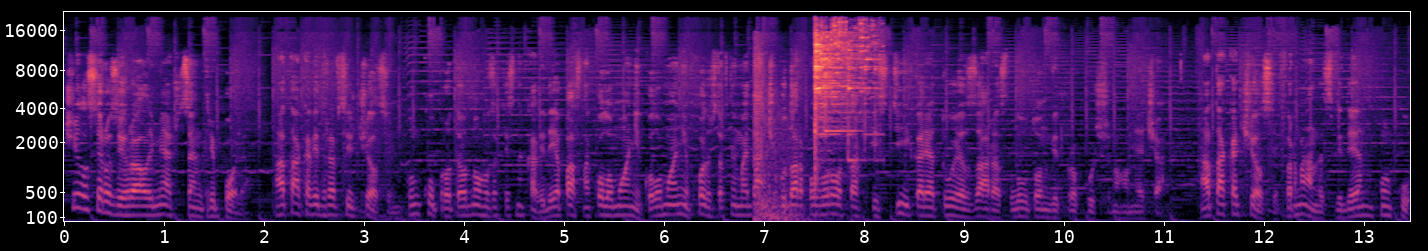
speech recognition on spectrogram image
Челсі розіграли м'яч в центрі поля. Атака від гравців Челсі. Кунку проти одного захисника. Віддає пас на коло Муані. Коло Муані входить в штрафний майданчик, удар по воротах і стійка рятує зараз Лутон від пропущеного м'яча. Атака Челсі. Фернандес віддає на Кунку.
